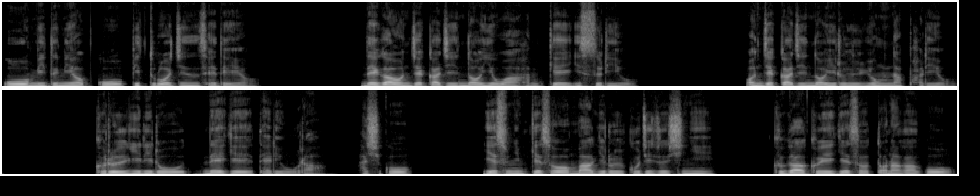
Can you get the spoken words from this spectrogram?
오 믿음이 없고 삐뚤어진 세대여 내가 언제까지 너희와 함께 있으리요 언제까지 너희를 용납하리요 그를 이리로 내게 데려오라 하시고 예수님께서 마귀를 꾸짖으시니 그가 그에게서 떠나가고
